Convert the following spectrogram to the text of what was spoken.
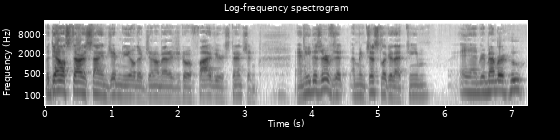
the Dallas Stars signed Jim Nill, their general manager, to a five-year extension, and he deserves it. I mean, just look at that team. And remember who?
